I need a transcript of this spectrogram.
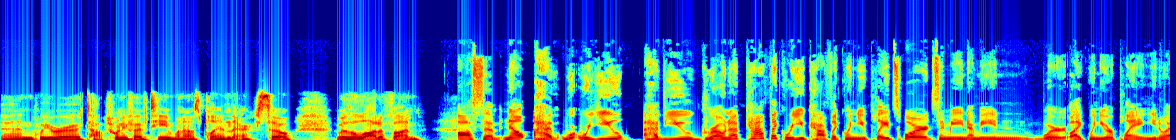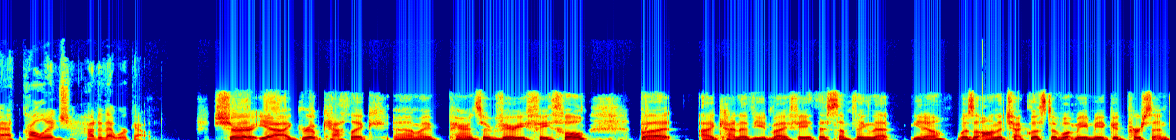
and we were a top 25 team when I was playing there. So it was a lot of fun. Awesome. Now, have were you have you grown up Catholic? Were you Catholic when you played sports? I mean, I mean, were like when you were playing, you know, at college? How did that work out? Sure. Yeah, I grew up Catholic. Uh, my parents are very faithful, but I kind of viewed my faith as something that, you know, was on the checklist of what made me a good person.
